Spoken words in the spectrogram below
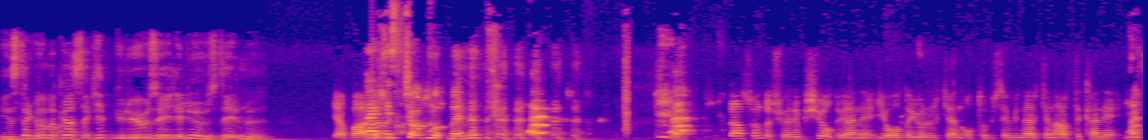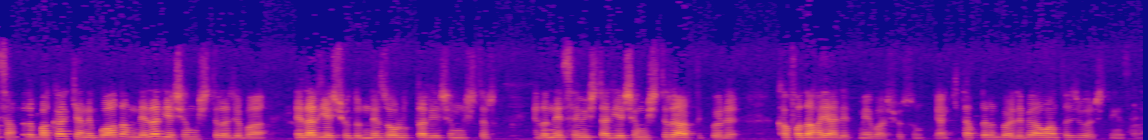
Instagram'a bakarsak hep gülüyoruz, eğleniyoruz değil mi? Ya bazen Herkes çok mutlu evet. Daha sonra da şöyle bir şey oluyor yani yolda yürürken, otobüse binerken artık hani insanlara bakarken de bu adam neler yaşamıştır acaba? Neler yaşıyordur? Ne zorluklar yaşamıştır? Ya da ne sevinçler yaşamıştır artık böyle kafada hayal etmeye başlıyorsun. Yani kitapların böyle bir avantajı var işte insana.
